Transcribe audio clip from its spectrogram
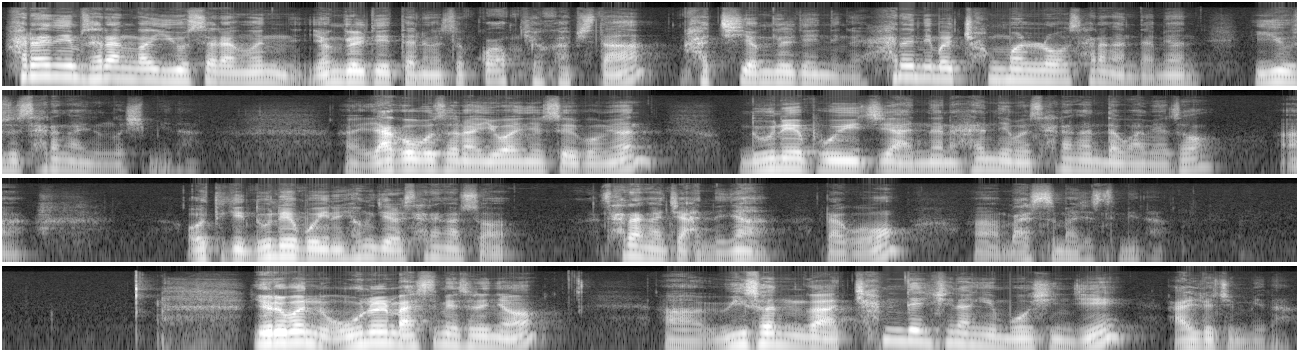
하나님 사랑과 이웃 사랑은 연결되어 있다는 것을 꼭 기억합시다. 같이 연결되어 있는 거예요. 하나님을 정말로 사랑한다면 이웃을 사랑하는 것입니다. 아, 야고보서나 요한일서에 보면 눈에 보이지 않는 하나님을 사랑한다고 하면서 아, 어떻게 눈에 보이는 형제를 사랑할 수 사랑하지 않느냐라고 아, 말씀하셨습니다. 여러분 오늘 말씀에서는요 아, 위선과 참된 신앙이 무엇인지 알려줍니다.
